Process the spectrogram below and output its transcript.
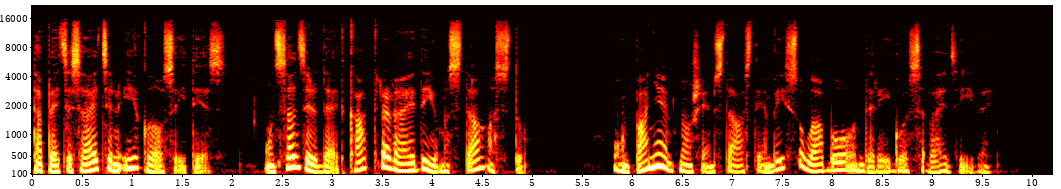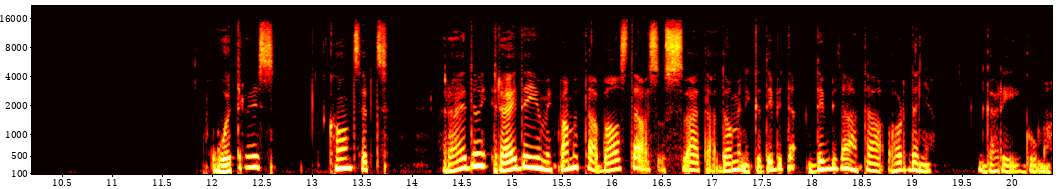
Tāpēc es aicinu ieklausīties un sadzirdēt katra raidījuma stāstu un paņemt no šiem stāstiem visu labo un derīgo savai dzīvei. Otrais koncepts - raidījumi pamatā balstās uz Svētā Dominika dibinātā ordeņa garīguma.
